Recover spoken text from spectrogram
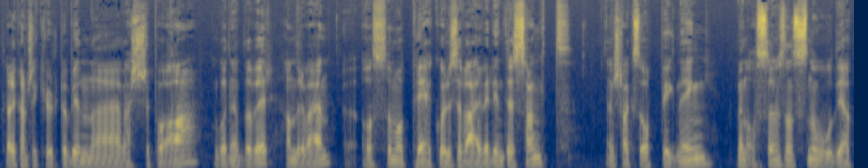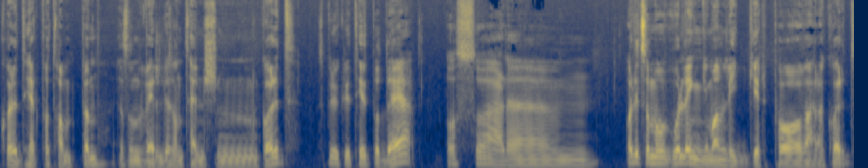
så er det kanskje kult å begynne verset på A og gå nedover andre veien. Og så må prekoruset være veldig interessant. En slags oppbygning, men også en sånn snodig akkord helt på tampen. En sånn veldig sånn tension-kord. Så bruker vi tid på det, og så er det mm, Og litt sånn hvor lenge man ligger på hver akkord.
